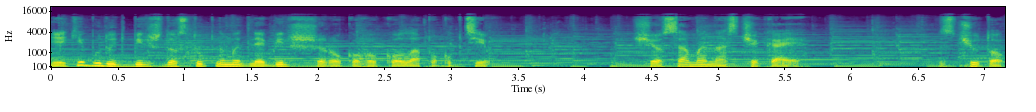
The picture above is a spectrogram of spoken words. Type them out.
які будуть більш доступними для більш широкого кола покупців. Що саме нас чекає? З чуток,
